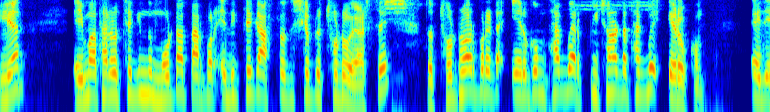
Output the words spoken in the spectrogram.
ক্লিয়ার এই মাথাটা হচ্ছে কিন্তু মোটা, তারপর এদিক থেকে আস্তে আস্তে শেপটা ছোট হয়ে আসছে। তো ছোট হওয়ার পর এটা এরকম থাকবে আর পিছনেটা থাকবে এরকম। এই যে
